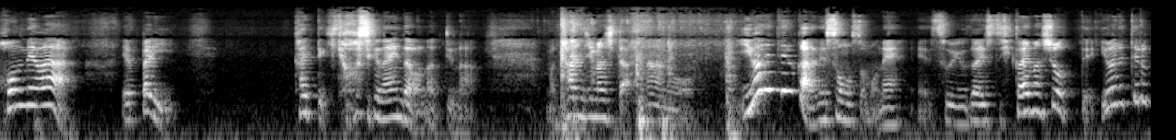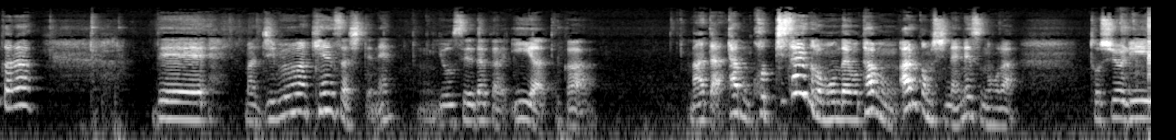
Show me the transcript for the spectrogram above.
本音はやっぱり帰ってきてほしくないんだろうなっていうのは、まあ、感じました。あの言われてるからねそもそもね。そういう外出控えましょうって言われてるから。で、まあ、自分は検査してね陽性だからいいやとかまだ多分こっちサイドの問題も多分あるかもしれないねそのほら年寄り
